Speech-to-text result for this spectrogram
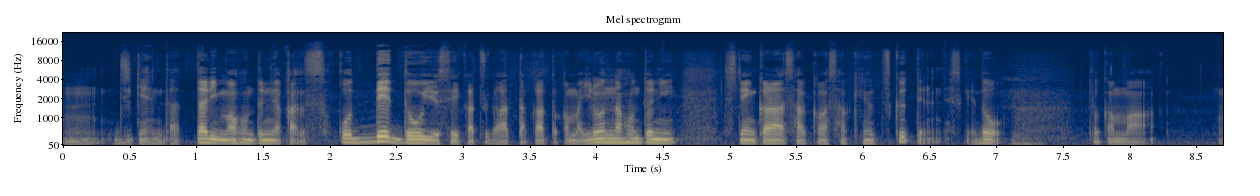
うん、事件だったり、まあ、本当になんかそこでどういう生活があったかとか、まあ、いろんな本当に視点から作家は作品を作ってるんですけど、うん、とかまあ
